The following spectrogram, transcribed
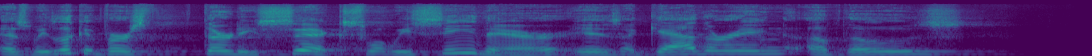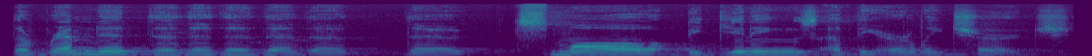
as we look at verse 36, what we see there is a gathering of those, the remnant, the, the, the, the, the, small beginnings of the early church.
